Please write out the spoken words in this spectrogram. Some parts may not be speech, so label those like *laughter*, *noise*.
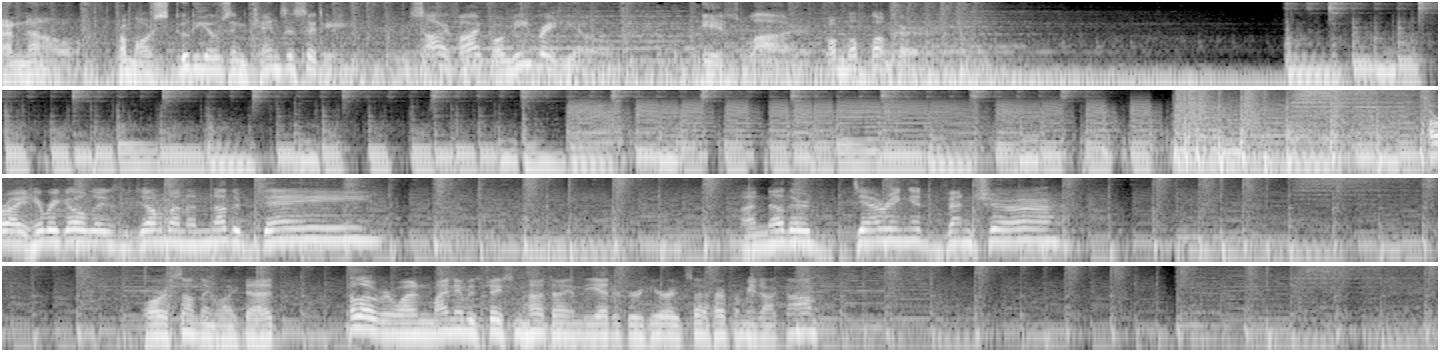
And now, from our studios in Kansas City, Sci Fi for Me Radio is live from the bunker. All right, here we go, ladies and gentlemen. Another day, another daring adventure, or something like that. Hello, everyone. My name is Jason Hunt. I am the editor here at sci-fi4me.com.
